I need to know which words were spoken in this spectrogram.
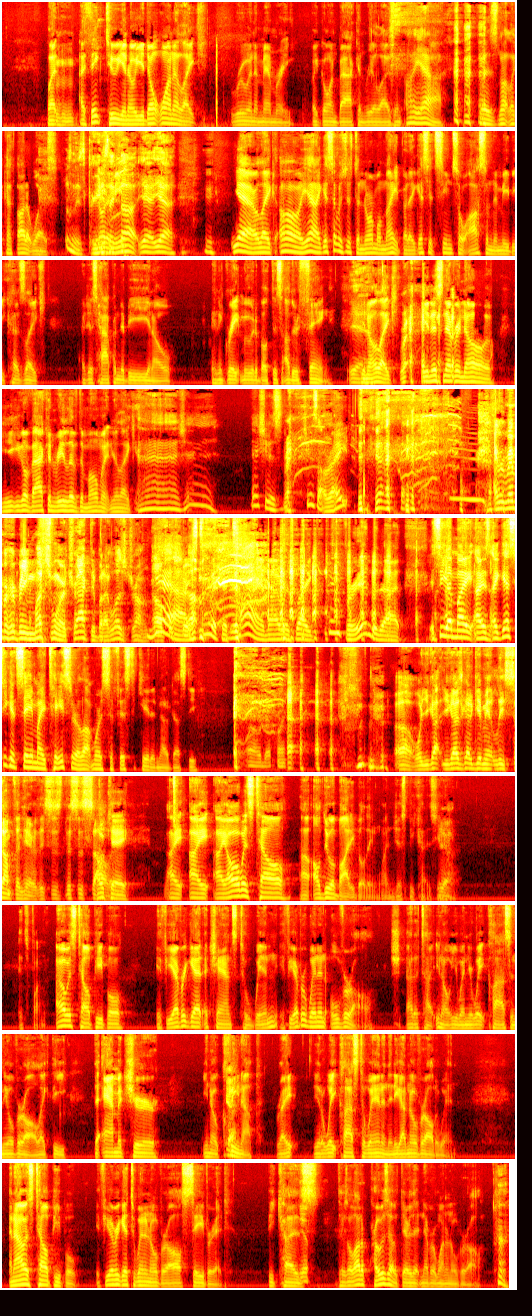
But Mm-hmm. I think too, you know, you don't want to like ruin a memory by going back and realizing, oh yeah, it's not like I thought it was. Wasn't as great know as I I mean? thought. Yeah, yeah. Yeah, or like, oh yeah, I guess that was just a normal night, but I guess it seemed so awesome to me because like I just happened to be, you know, in a great mood about this other thing. Yeah. You know, like Right. you just never know. You, you go back and relive the moment, and you're like, ah, she, yeah, she was, she was all right. I remember her being much more attractive, but I was drunk. yeah, sure. At the time I was like super into that. You See, uh, my, I, I guess you could say my tastes are a lot more sophisticated now, Dusty. Oh, definitely. Oh well, you got you guys got to give me at least something here. This is this is solid. Okay. I I I always tell uh, I'll do a bodybuilding one just because you Yeah. know it's fun. I always tell people if you ever get a chance to win, if you ever win an overall sh- at a time, you know, you win your weight class in the overall, like the the amateur, you know, Yeah. cleanup, right? You had a weight class to win, and then you got an overall to win. And I always tell people if you ever get to win an overall, savor it because Yep. there's a lot of pros out there that never won an overall. Huh.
